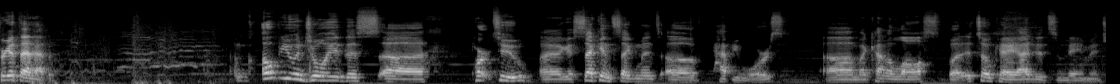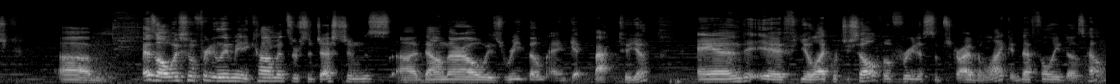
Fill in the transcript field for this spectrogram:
forget that happened. I hope you enjoyed this uh, part two, I guess second segment of Happy Wars. Um, I kind of lost, but it's okay. I did some damage. Um, as always, feel free to leave me any comments or suggestions uh, down there. I always read them and get back to you. And if you like what you saw, feel free to subscribe and like. It definitely does help.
